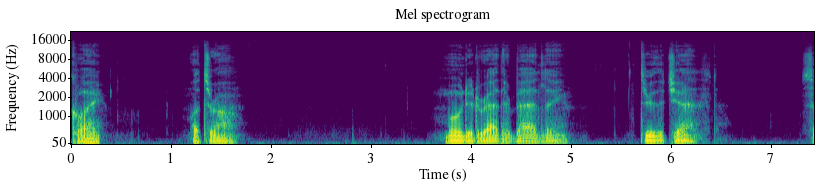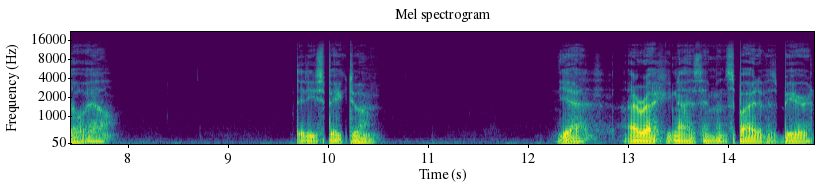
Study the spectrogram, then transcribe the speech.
Quite. What's wrong? Wounded rather badly, through the chest. So ill. Did he speak to him? Yes. I recognized him in spite of his beard.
